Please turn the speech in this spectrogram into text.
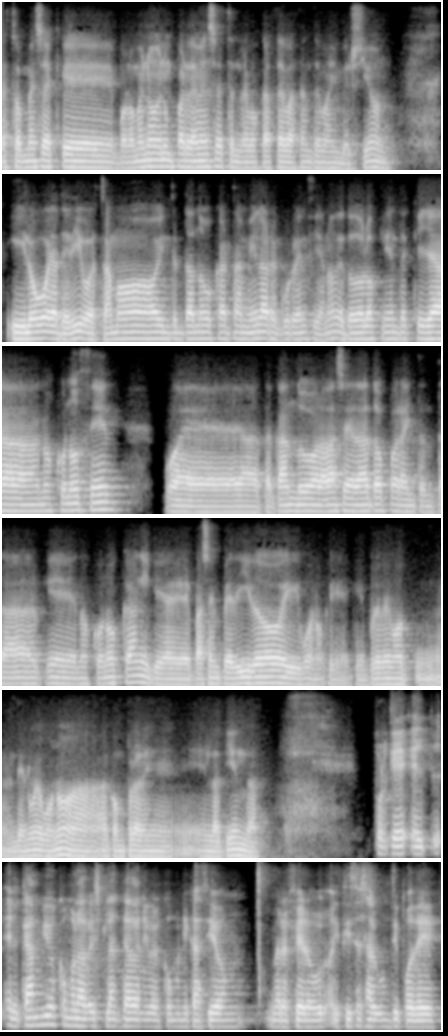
estos meses que, por lo menos en un par de meses, tendremos que hacer bastante más inversión. Y luego, ya te digo, estamos intentando buscar también la recurrencia, ¿no? De todos los clientes que ya nos conocen, pues atacando a la base de datos para intentar que nos conozcan y que pasen pedidos y, bueno, que, prueben de nuevo, ¿no? A, comprar en la tienda. Porque el, cambio, como lo habéis planteado a nivel comunicación, me refiero, ¿hiciste algún tipo de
